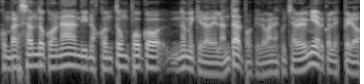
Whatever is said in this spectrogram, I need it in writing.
conversando con Andy, nos contó un poco, no me quiero adelantar porque lo van a escuchar el miércoles, pero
